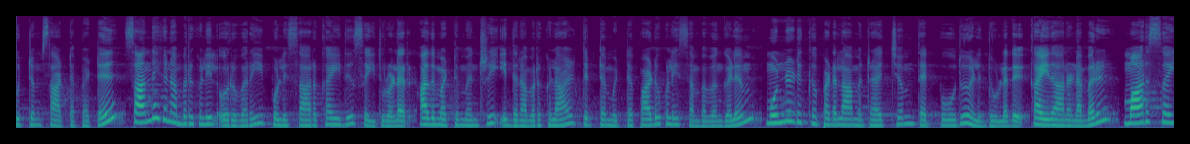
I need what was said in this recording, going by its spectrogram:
குற்றம் சாட்டப்பட்டு சந்தேக நபர்களில் ஒருவரை போலீசார் கைது செய்துள்ளனர். அது மட்டுமின்றி இந்த நபர்களால் திட்டமிட்ட படுகொலை சம்பவங்களும் முன்னெடுக்கப்படலாம் என்ற அச்சம் தற்போது எழுந்துள்ளது. கைதான நபர் மார்சை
